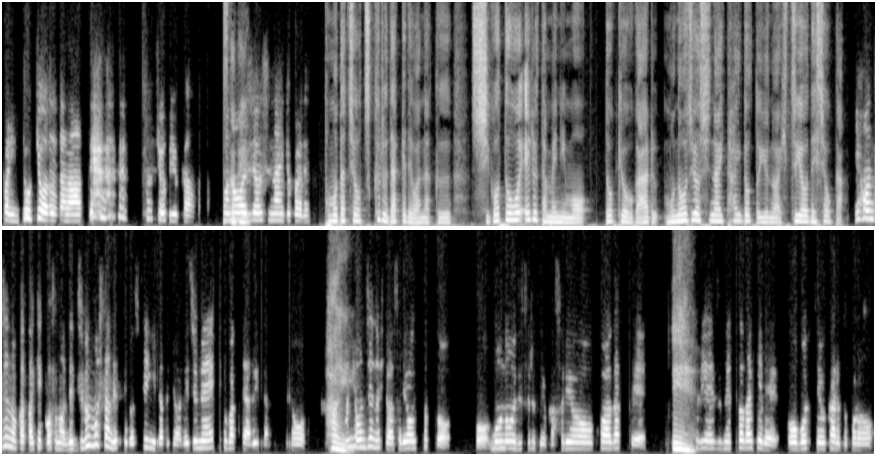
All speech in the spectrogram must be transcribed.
ぱり度胸だなって。度胸というか、物おじをしないところです。友達を作るだけではなく、仕事を得るためにも度胸がある、物おじをしない態度というのは必要でしょうか？日本人の方、結構そので、自分もしたんですけど、シティにいた時はレジュメ配って歩いたんですけど、はい、日本人の人はそれをちょっとこう物おじするというか、それを怖がって、ええ、とりあえずネットだけで応募して受かるところ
